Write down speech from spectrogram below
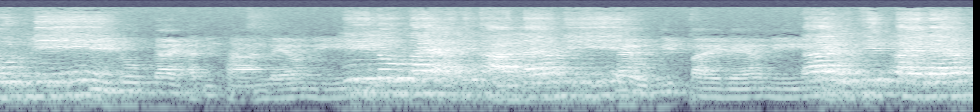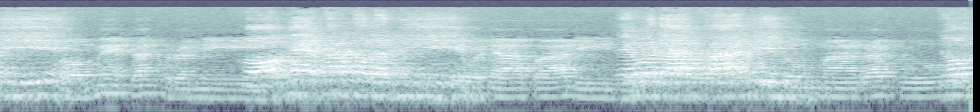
บุญนี้ ที่ลูกได้อธิษฐานแล้วนี้ ที่ลูกได้อธิษฐานแล้วนี้ ได้อุทิศไปแล้วนี้ ได้อุทิศไปแล้วนี้ ขอแม่พระธรณี ขอแม่พระธรณี เทวดาฟ้าดี เทวดาฟ้าดินลงมารับรู้จง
